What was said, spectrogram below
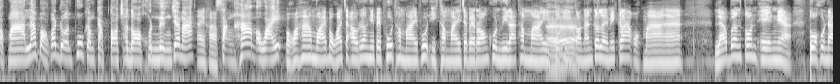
ออกมา แล้วบอกว่าโดนผู้กำกับตชดคนหนึ่งใช่ไหมใช่ครับ สั่งห้ามเอาไว้ บอกว่าห้ามไว้บอกว่าจะเอาเรื่องนี้ไปพูดทำไม พูดอีกทำไมจะไปร้องคุณวีระทำไม เออตัวเองตอนนั้นก็เลยไม่กล้าออกมาฮะแล้วเบื้องต้นเองเนี่ยตัวคุณดา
